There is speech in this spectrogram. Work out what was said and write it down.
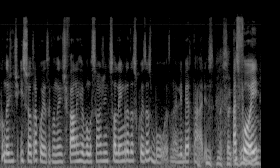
Quando a gente, isso é outra coisa. Quando a gente fala em Revolução, a gente só lembra das coisas boas, né, libertárias. Mas foi,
